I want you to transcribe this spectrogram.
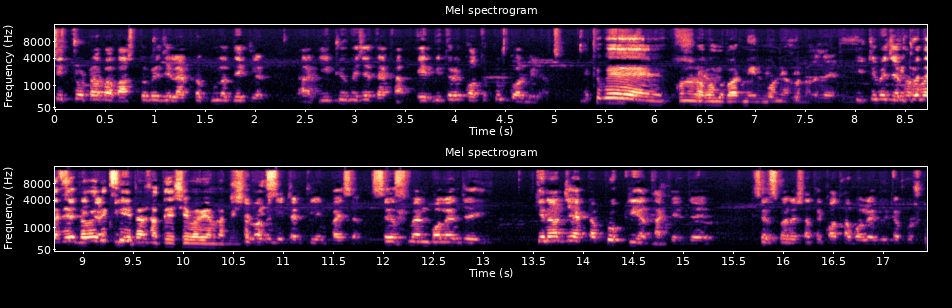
চিত্রটা বা বাস্তবে যে ল্যাপটপগুলো দেখলেন ইউটিউবে যে দেখা এর ভিতরে কতটুকু গরমিল আছে? ইউটিউবে কোনো রকম গরমিল মনে হলো মানে ইউটিউবে যেভাবে দেখছেন যেভাবে দেখছি এটার সাথে সেভাবে আমরা মিলতে সেভাবে। নিট ক্লিন পাইছেন সেলসম্যান বলেন যে কেনার যে একটা প্রক্রিয়া থাকে যে সেলসম্যানের সাথে কথা বলে দুইটা প্রশ্ন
